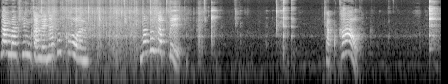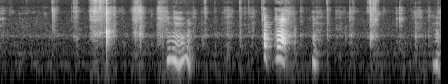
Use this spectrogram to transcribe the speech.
เรามา ชิมกันเลยนะทุกคนน้ำพริกกะปิกับข้าว อืมกับผักอืมอืม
